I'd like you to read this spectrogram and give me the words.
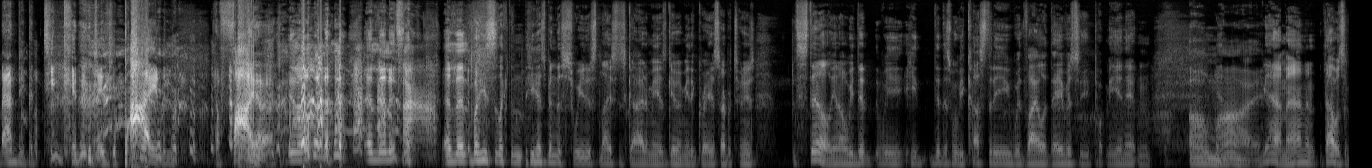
Mandy Patinkin and James Lapine and the fire, you know, and then, and then it's like, and then, but he's like, the, he has been the sweetest, nicest guy to me. Has given me the greatest opportunities. Still, you know, we did we he did this movie Custody with Viola Davis. He put me in it, and Oh my! yeah, man, and that was a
